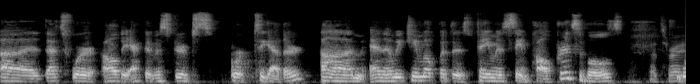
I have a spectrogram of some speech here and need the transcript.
uh, that's where all the activist groups worked together. Um, and then we came up with this famous st paul principles. That's right.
